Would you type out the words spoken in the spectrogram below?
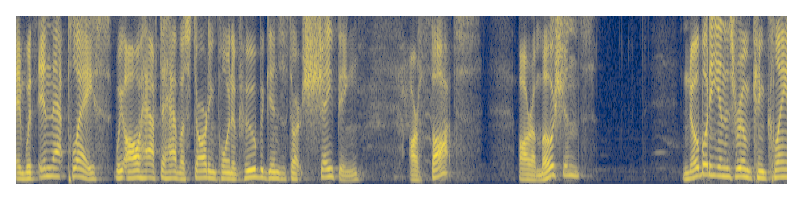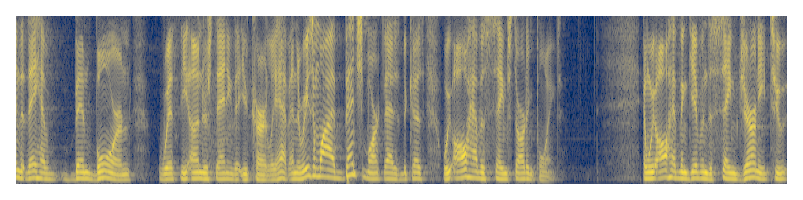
And within that place, we all have to have a starting point of who begins to start shaping our thoughts, our emotions. Nobody in this room can claim that they have been born with the understanding that you currently have. And the reason why I benchmark that is because we all have the same starting point. And we all have been given the same journey to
